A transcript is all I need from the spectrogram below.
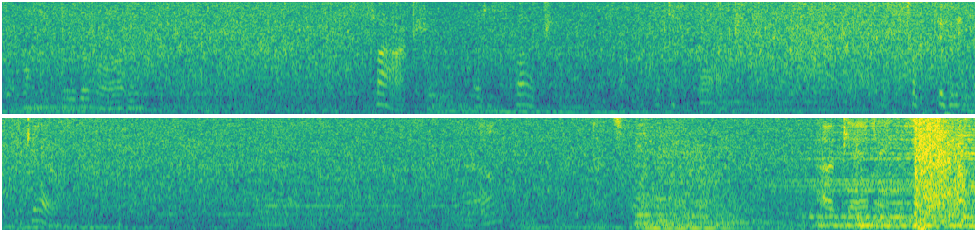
Go under the water. Fuck. What the fuck? What the fuck? What the fuck do I need to go? Uh, no? That's one. Okay, I think this is one.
